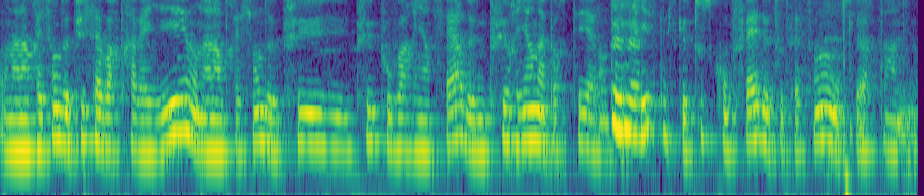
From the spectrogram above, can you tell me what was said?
on a l'impression de plus savoir travailler, on a l'impression de plus plus pouvoir rien faire, de ne plus rien apporter à l'entreprise mhm. parce que tout ce qu'on fait, de toute façon, on se heurte à un mur.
